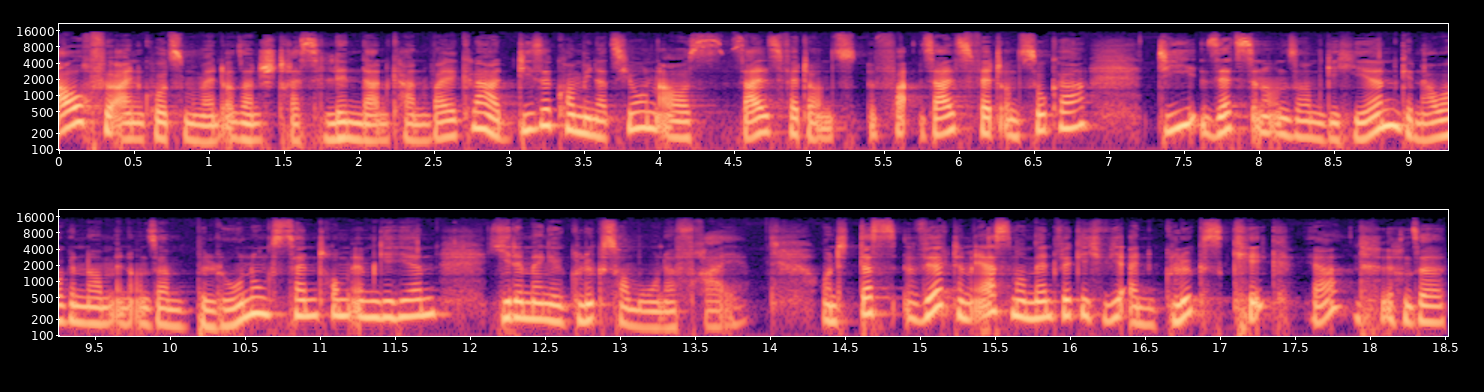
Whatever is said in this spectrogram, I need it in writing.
auch für einen kurzen Moment unseren Stress lindern kann, weil klar, diese Kombination aus Salz, Fett und, Salz, Fett und Zucker, die setzt in unserem Gehirn, genauer genommen in unserem Belohnungszentrum im Gehirn, jede Menge Glückshormone frei. Und das wirkt im ersten Moment wirklich wie ein Glückskick, ja? Unser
